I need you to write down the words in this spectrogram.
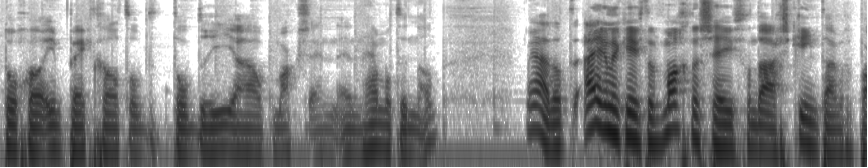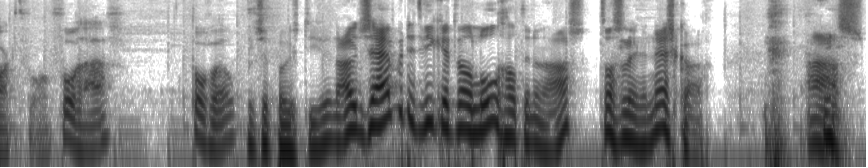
toch wel impact gehad op de top 3. Ja, op Max en, en Hamilton dan. Maar ja, dat, eigenlijk heeft het Magnussen heeft vandaag screentime gepakt voor, voor Haas. Toch wel. Niet zo positief. Nou, ze hebben dit weekend wel lol gehad in een Haas. Het was alleen een NASCAR. Haas.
